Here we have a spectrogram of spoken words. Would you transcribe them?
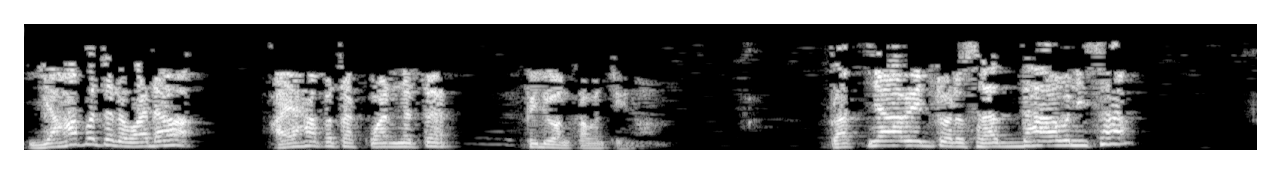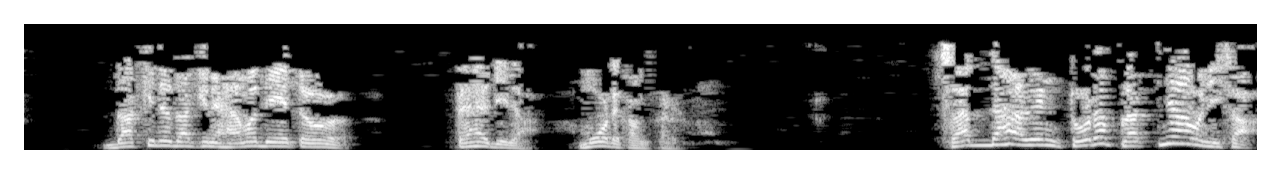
යහපතට වඩා අයහපතක් වන්නට පිළිවන්කම තියෙනවා. ප්‍රඥාවෙන් තොර ශ්‍රද්ධාව නිසා දකින දකින හැම දෙයකම පැහැදිලා මෝඩකම් කරනවා. ශ්‍රද්ධාවෙන් තොර ප්‍රඥාව නිසා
